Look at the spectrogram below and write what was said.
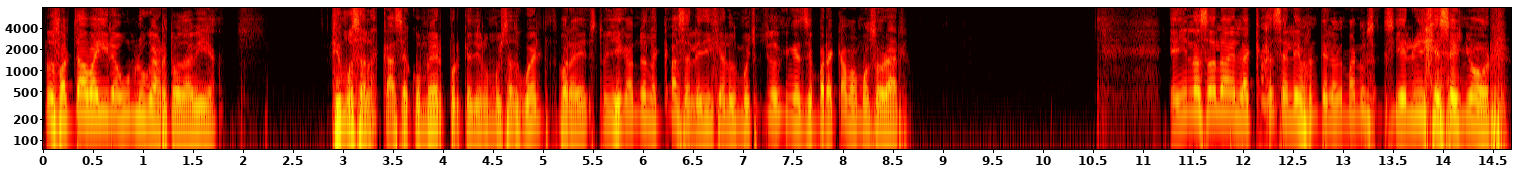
Nos faltaba ir a un lugar todavía. Fuimos a la casa a comer porque dieron muchas vueltas para esto. Y llegando a la casa le dije a los muchachos, vénganse para acá, vamos a orar. Y ahí en la sala de la casa levanté las manos al cielo y dije, Señor,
